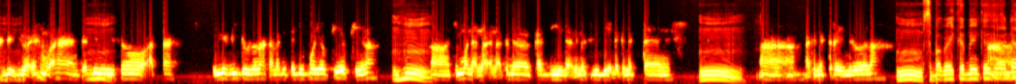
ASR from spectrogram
ada juga yang buat kan jadi hmm. so atas individu tu lah kalau kita jumpa yang okey okey lah hmm. uh, cuma nak, nak nak kena kaji nak kena selidik nak kena test Hmm. Ha, nak kena train dulu lah. Hmm, sebab mereka mereka ha. ada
